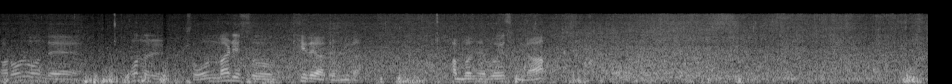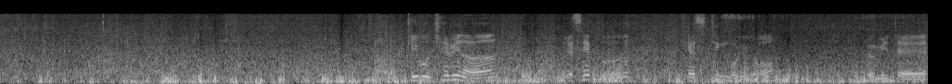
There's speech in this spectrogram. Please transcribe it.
바로 올라오는데 오늘 좋은 마리수 기대가 됩니다. 한번 해보겠습니다. 기본 채비는 SF 캐스팅볼이고 그 밑에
